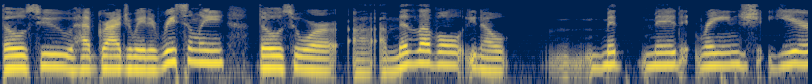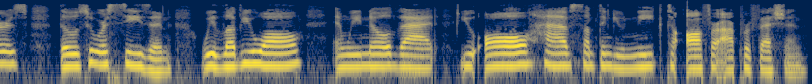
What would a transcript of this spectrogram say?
Those who have graduated recently, those who are uh, a mid-level, you know, mid mid range years, those who are seasoned. We love you all and we know that you all have something unique to offer our profession.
